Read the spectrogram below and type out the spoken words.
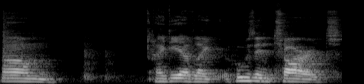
um, idea of like who's in charge,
